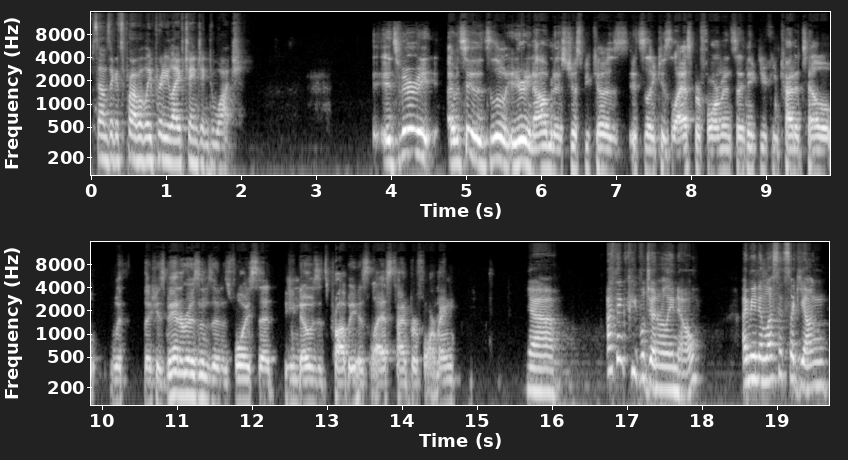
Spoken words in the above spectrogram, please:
Sounds like it's probably pretty life changing to watch. it's very i would say it's a little eerie and ominous just because it's like his last performance i think you can kind of tell with like his mannerisms and his voice that he knows it's probably his last time performing Yeah. I think people generally know. I mean, unless it's like young,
